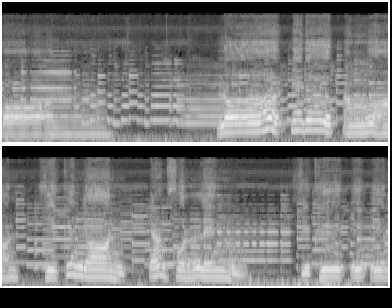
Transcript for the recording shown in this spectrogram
ก่อนรอเนี่ยเด้อพังงอนสิขึ้นย้อนยามฝนเล็ง สิคืออื่น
